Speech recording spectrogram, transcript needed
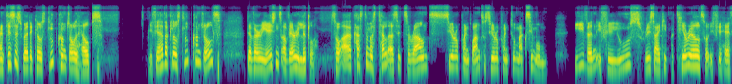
And this is where the closed loop control helps. If you have a closed loop controls, the variations are very little. So our customers tell us it's around 0.1 to 0.2 maximum, even if you use recycled material. So if you have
